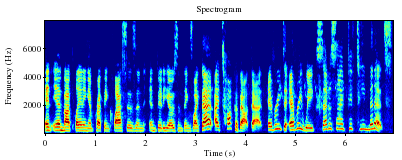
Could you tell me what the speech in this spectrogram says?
And in my planning and prepping classes and, and videos and things like that, I talk about that every day, every week. Set aside 15 minutes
